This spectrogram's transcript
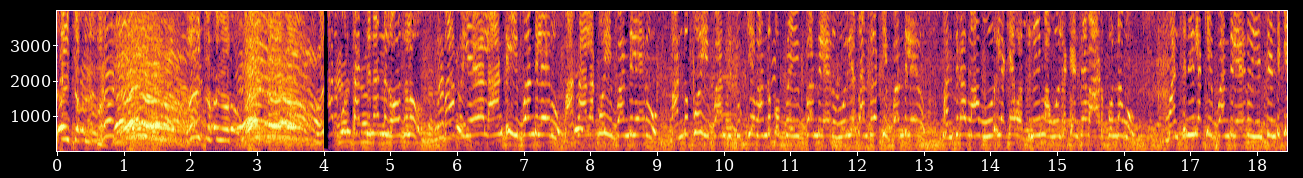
జై తెలంగాణ. జై తెలంగాణ. వచ్చినన్ని రోజులు మాకు ఎలాంటి ఇబ్బంది లేదు. మసాలకు ఇబ్బంది లేదు. మందుకు ఇబ్బంది దుక్కి మందుకు ఇబ్బంది లేదు. ఊరియ సంచులకు ఇబ్బంది లేదు. మంచిగా మా ఊర్లకే వచ్చినాయి. మా ఊర్లకెంచే వాడుకున్నాము. మంచినీళ్ళకి ఇబ్బంది లేదు. ఇంటింటికి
